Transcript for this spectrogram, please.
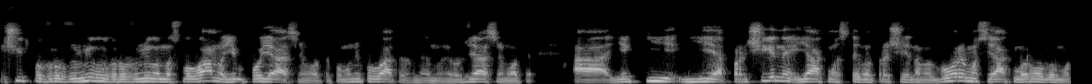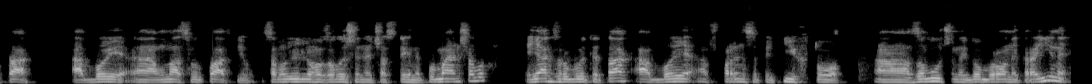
і чітко зрозуміло, зрозумілими словами їм пояснювати, комунікувати з ними, роз'яснювати. А які є причини, як ми з тими причинами боремося, як ми робимо так, аби е, у нас випадків самовільного залишення частини поменшало, і як зробити так, аби е, в принципі ті, хто е, залучений до оборони країни,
